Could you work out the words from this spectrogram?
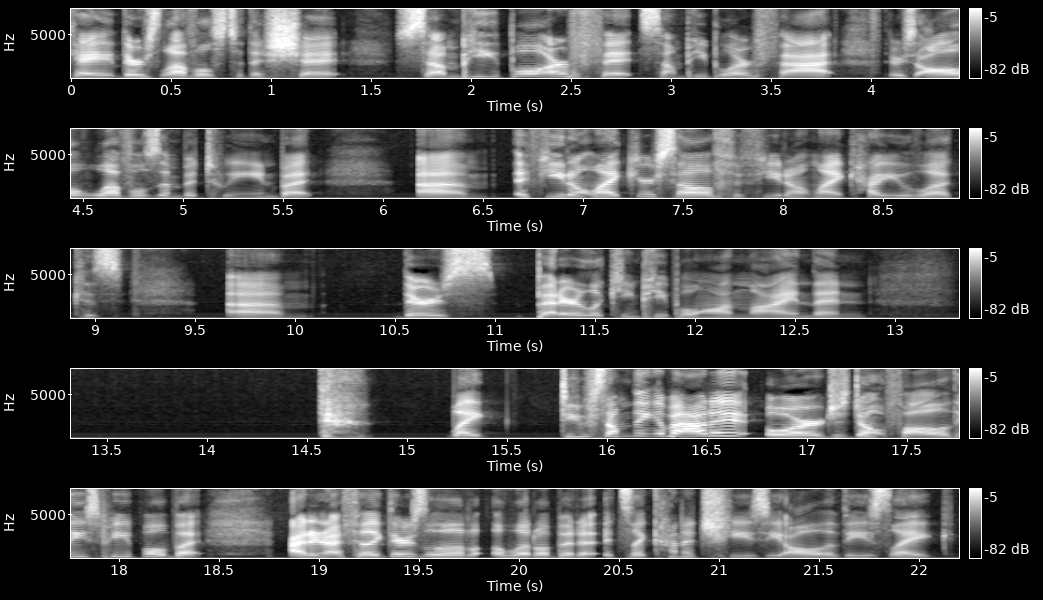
Okay, there's levels to this shit. Some people are fit, some people are fat. There's all levels in between. But um, if you don't like yourself, if you don't like how you look, because um, there's better looking people online, then like do something about it or just don't follow these people. But I don't know. I feel like there's a little a little bit of it's like kind of cheesy. All of these like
